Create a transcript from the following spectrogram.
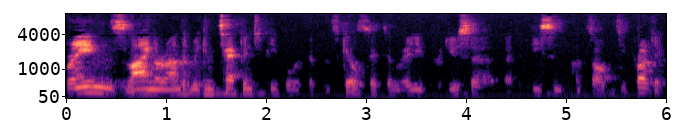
brains lying around that we can tap into people with different skill sets and really produce a, a decent consultancy project,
